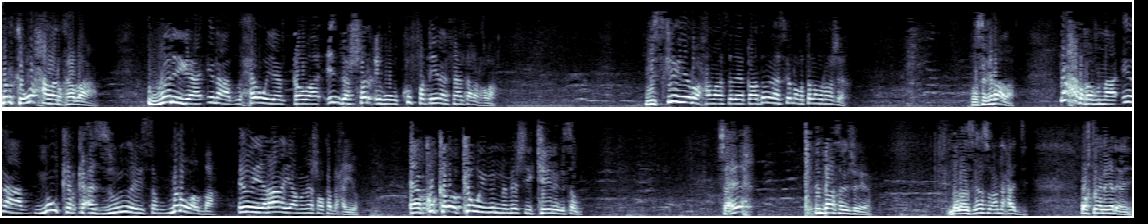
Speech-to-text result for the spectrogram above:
marka waxaa la rabaa weligaa inaad waxa weyaan qawaacidda sharcigu uu ku fadhiya inaad fahantaa la rabaa. Miskiin iyadoo xamaasadee qaadaba inaad iska noqoto lama raba sheekh. Wasakraada waxaan rabnaa inaad munkarka asuulinaysa mar walba inuu yaraanayo ama meesha ka baxayo. Ee ku kaloo ka weynunna meeshii keenin isagu. Saxiix? Intaasaan sheegaa bal aan iskaga socona xaaji waktigaan iga dhaciyay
